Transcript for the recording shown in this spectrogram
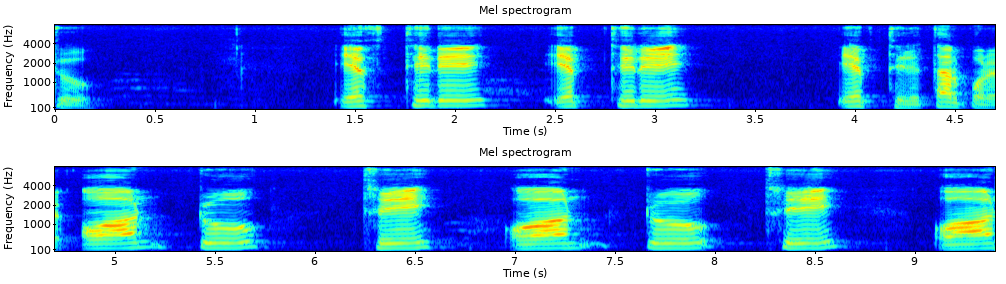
two F three F three F three তারপরে one two three one two three one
